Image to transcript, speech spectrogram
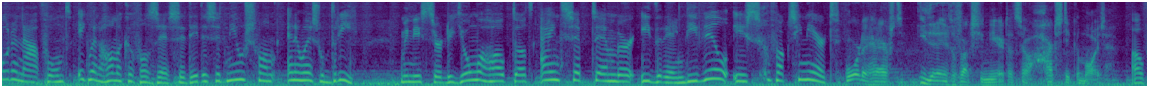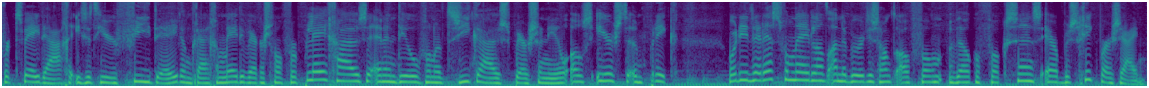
Goedenavond, ik ben Hanneke van Zessen. Dit is het nieuws van NOS op 3. Minister De Jonge hoopt dat eind september iedereen die wil is gevaccineerd. Voor de herfst iedereen gevaccineerd, dat zou hartstikke mooi zijn. Over twee dagen is het hier V-Day. Dan krijgen medewerkers van verpleeghuizen en een deel van het ziekenhuispersoneel als eerste een prik. Wanneer de rest van Nederland aan de beurt is hangt af van welke vaccins er beschikbaar zijn.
